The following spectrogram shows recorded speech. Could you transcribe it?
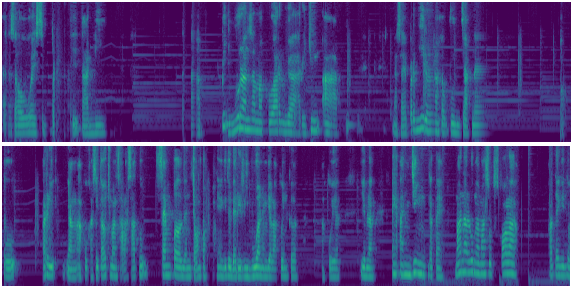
as always seperti tadi. Tapi liburan sama keluarga hari Jumat. Nah saya pergi lah ke puncak. Dan waktu hari yang aku kasih tahu cuma salah satu sampel dan contohnya gitu dari ribuan yang dia lakuin ke aku ya. Dia bilang eh anjing katanya. Mana lu nggak masuk sekolah? Katanya gitu.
